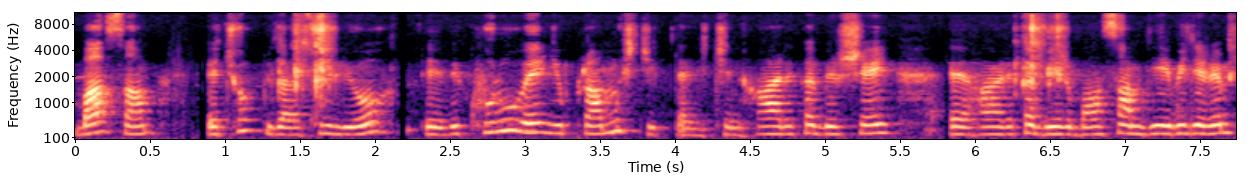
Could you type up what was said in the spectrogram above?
balsam e, çok güzel sürülüyor e, ve kuru ve yıpranmış ciltler için harika bir şey, e, harika bir balsam diyebilirim.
